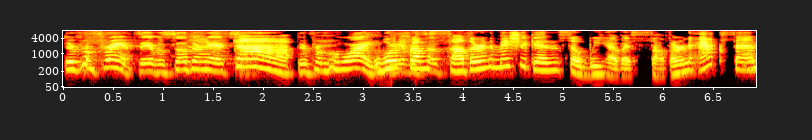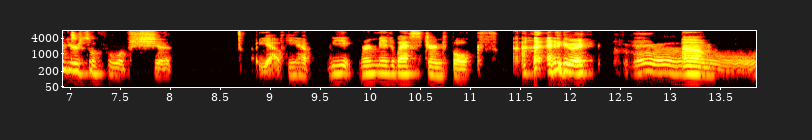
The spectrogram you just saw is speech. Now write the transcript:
They're from France, they have a southern accent. stop. They're from Hawaii. We're from sou- southern Michigan, so we have a southern Oh, accent. you're so full of shit. yeah, we have we, we're Midwestern folks. anyway, Um, Oh.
